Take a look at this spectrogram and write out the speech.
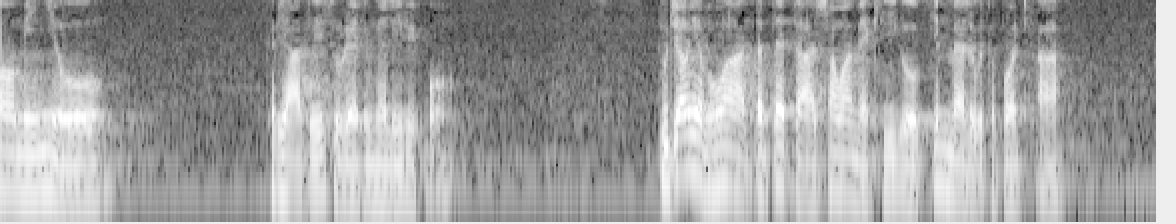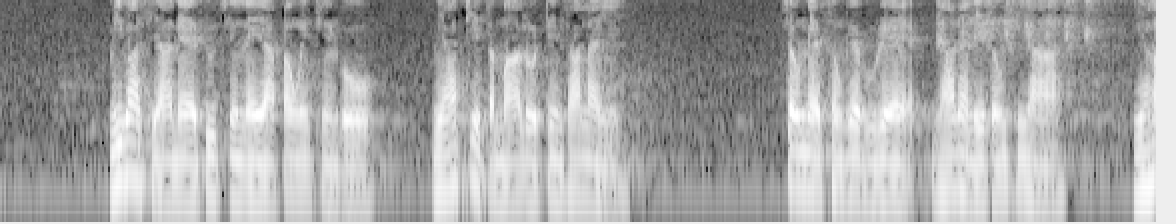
အော်မင်းညို ကြပြသွေးဆိုတဲ့လူငယ်လေးတွေပေါ့လူတယောက်ရဲ့ဘဝတသက်တာရှောင်ရမယ်ခီးကိုပြစ်မှတ်လို့သဘောထားမိဘဆရာနဲ့သူချင်းလေရာပတ်ဝန်းကျင်ကိုများပြစ်သမားလို့တင်စားလိုက်ရင်ကျုံနဲ့ဆုံခဲ့ဘူးတဲ့များတန်လေးသုံးစီးဟာများ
